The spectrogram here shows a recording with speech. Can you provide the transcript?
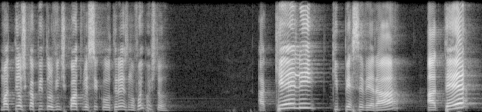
Mateus capítulo 24, versículo 13, não foi, pastor? Aquele que perseverar até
